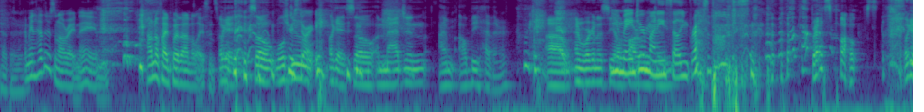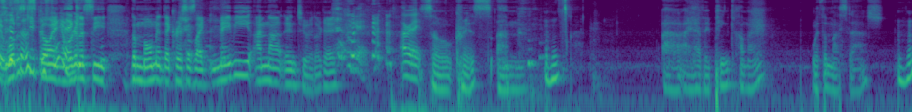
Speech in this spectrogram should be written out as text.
Heather. I mean, Heather's an alright name. I don't know if I'd put it on a license. plate. Okay, so we'll True do. story. Okay, so imagine I'm I'll be Heather, um, and we're gonna see. You how made far your we money can- selling breast pumps. breast pumps. Okay, we'll just so keep going, and we're gonna see the moment that Chris is like, maybe I'm not into it. Okay. Okay. All right. So Chris, um, Mhm. uh, I have a pink Hummer with a mustache. hmm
